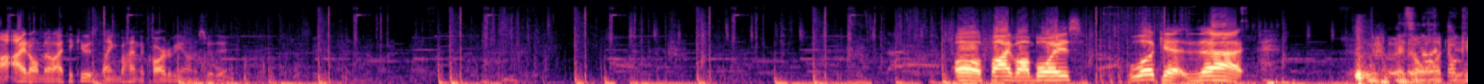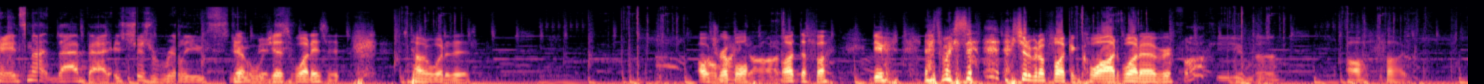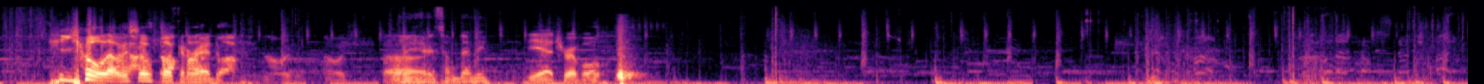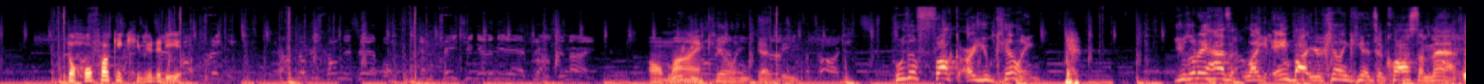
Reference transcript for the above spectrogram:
I, I don't know. I think he was laying behind the car, to be honest with you. Oh, five on, boys. Look at that. I don't not- want you. Okay, it's not that bad. It's just really Yeah, stupid. just what is it? Just tell me what it is. Oh, Oh triple. What the fuck? Dude, that's my. that should have been a fucking quad. Whatever. Fuck you, man. Oh, fuck. Yo, that was I- I so stopped fucking random. bluff. No, it- What, you Uh, hit something, Depv? yeah, triple. The whole fucking community. Oh Who are my. you killing, Depv? Who the fuck are you killing? You literally have like aimbot. You're killing kids across the map.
